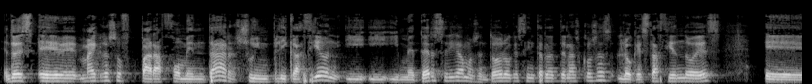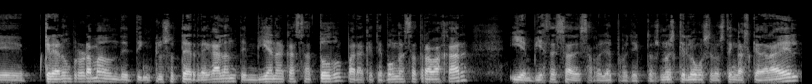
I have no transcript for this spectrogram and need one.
Entonces, eh, Microsoft, para fomentar su implicación y, meterse, digamos, en todo lo que es Internet de las cosas, lo que está haciendo es eh, crear un programa donde te, incluso te regalan, te envían a casa todo para que te pongas a trabajar y empieces a desarrollar proyectos. No es que luego se los tengas que dar a él,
